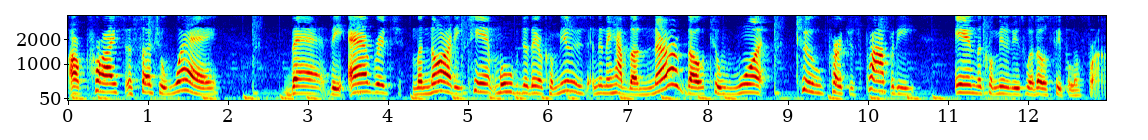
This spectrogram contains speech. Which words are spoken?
are priced in such a way that the average minority can't move into their communities and then they have the nerve though to want to purchase property in the communities where those people are from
